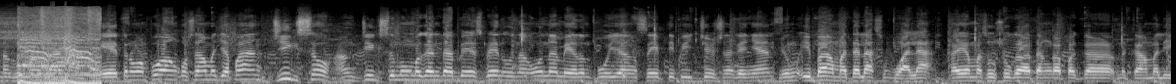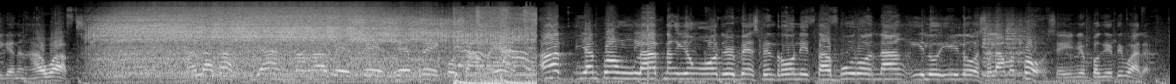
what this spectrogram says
na gumagana. Ito naman po ang Kusama Japan Jigsaw. Ang jigsaw mong maganda best friend. Unang-una meron po yung safety features na ganyan. Yung iba madalas wala. Kaya masusugatan kapag ah, nagkamali ka ng hawak. Malakas yan mga best friend. Siyempre, kasama yan. At yan po ang lahat ng iyong order, best friend Ronnie Taburo ng Iloilo. Salamat po sa inyong pagtitiwala.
